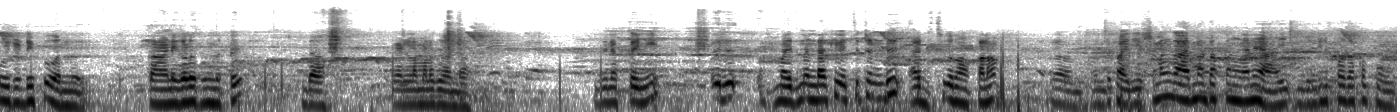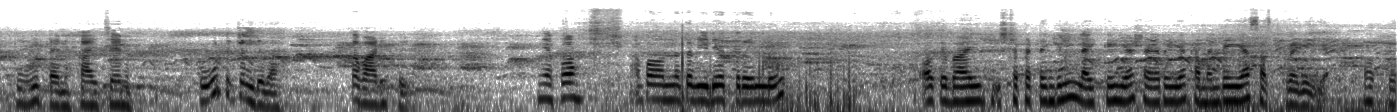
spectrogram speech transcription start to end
കുരുടിപ്പ് വന്നു പ്രാണികൾ തിന്നിട്ട് എന്താ വെള്ളമുളക് വേണ്ട ഇതിനൊക്കെ ഇനി ഒരു മരുന്നുണ്ടാക്കി വെച്ചിട്ടുണ്ട്. അടിച്ചു നോക്കണം. എന്റെ പരീക്ഷണം കാരണം ഇതൊക്കെ അങ്ങനെ ആയി ഇല്ലെങ്കിൽ ഇപ്പോൾ അതൊക്കെ പൂ പൂവിട്ടേനെ കായ്ച്ചേനെ. പൂവിട്ടിട്ടുണ്ട് ഇതാ. ഒക്കെ ഇനി അപ്പോൾ അപ്പോൾ ഇന്നത്തെ വീഡിയോ ഇത്രയേ ഉള്ളൂ. Okay bye. ഇഷ്ടപ്പെട്ടെങ്കിൽ ലൈക്ക് ചെയ്യുക ഷെയർ ചെയ്യുക കമന്റ് ചെയ്യുക സബ്സ്ക്രൈബ് ചെയ്യുക. ഓക്കെ.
